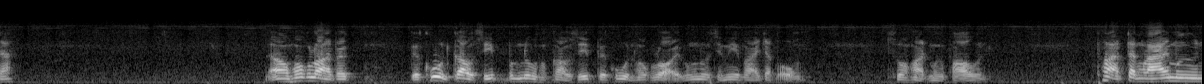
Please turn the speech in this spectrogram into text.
ซะ เอาหกร้อยไปไปคูณเก้าสิบเบิ่งดูเก้าสิบไปคูณหกร้อยบางดูสิมีพายจากองค์ส่วนหอดมือเผาพุ่นพระตั้งหลายหมื่น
